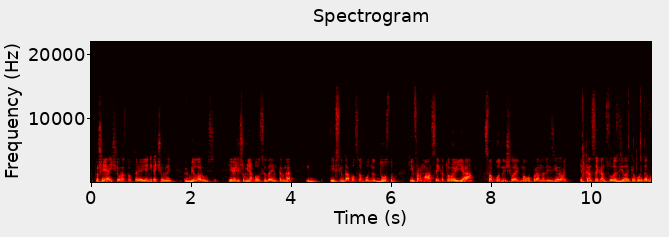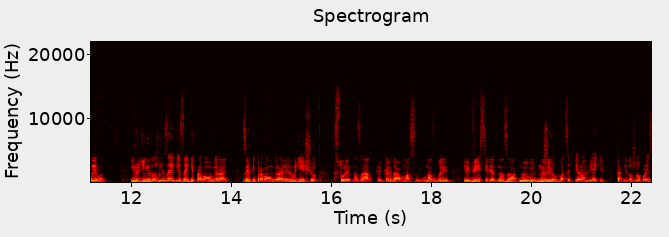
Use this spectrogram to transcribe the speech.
Потому что я еще раз повторяю, я не хочу жить в Беларуси. Я хочу, чтобы у меня был всегда интернет и, и всегда был свободный доступ к информации, которую я, свободный человек, могу проанализировать и в конце концов сделать какой-то вывод. И люди не должны за эти, за эти права умирать. За эти права умирали люди еще сто лет назад, когда у нас, у нас были, или 200 лет назад. Но мы живем в 21 веке. Так не должно происходить.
